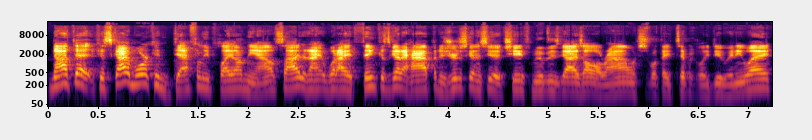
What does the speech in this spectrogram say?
not that because Skyy Moore can definitely play on the outside, and I what I think is going to happen is you're just going to see the Chiefs move these guys all around, which is what they typically do anyway.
